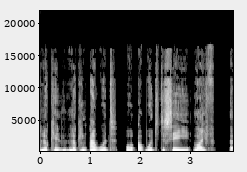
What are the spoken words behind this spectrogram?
looking looking outward or upward to see life. Uh,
